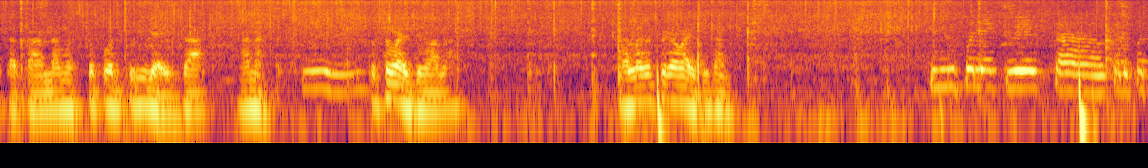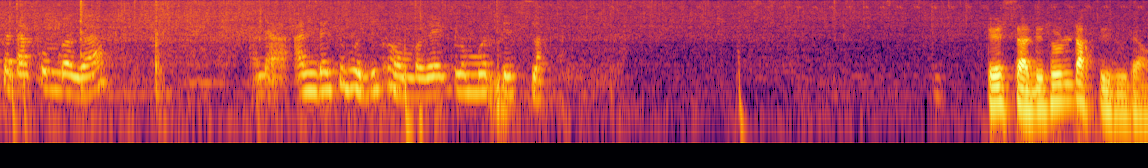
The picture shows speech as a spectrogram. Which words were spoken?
आता कांदा मस्त परतून घ्यायचा. हा ना? हम्म. कसं माहिती मला? मला कसं काय माहिती सांग. तुम्ही पण एक वेळेस का- कढीपत्ता टाकून बघा. आणि अंड्याची भुर्जी खाऊन बघा एक नंबर टेस्ट लागते टेस्टसाठी थोडी टाकते तू त्या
